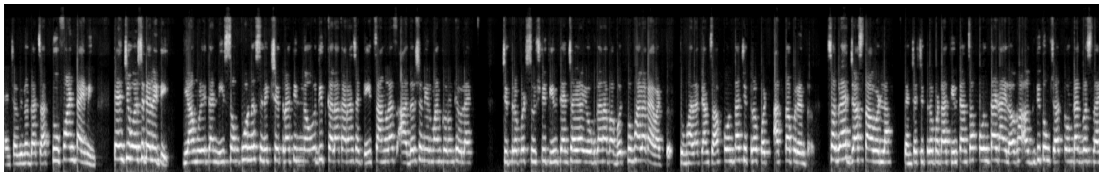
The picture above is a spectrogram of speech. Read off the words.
त्यांच्या विनोदाचा तुफान टायमिंग त्यांची वर्सिटॅलिटी यामुळे त्यांनी संपूर्ण सिने क्षेत्रातील नवोदित कलाकारांसाठी चांगलाच आदर्श निर्माण करून ठेवलाय. चित्रपट सृष्टीतील त्यांच्या या योगदानाबाबत तुम्हाला काय वाटतं? तुम्हाला त्यांचा कोणता चित्रपट आतापर्यंत सगळ्यात जास्त आवडला? त्यांच्या चित्रपटातील त्यांचा कोणता डायलॉग हा अगदी तुमच्या तोंडात बसलाय?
